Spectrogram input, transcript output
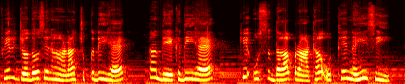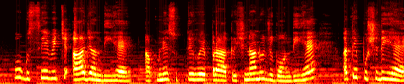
ਫਿਰ ਜਦੋਂ ਸਿਰਹਾਣਾ ਚੁੱਕਦੀ ਹੈ ਤਾਂ ਦੇਖਦੀ ਹੈ ਕਿ ਉਸ ਦਾ ਪਰਾਂਠਾ ਉੱਥੇ ਨਹੀਂ ਸੀ। ਉਹ ਗੁੱਸੇ ਵਿੱਚ ਆ ਜਾਂਦੀ ਹੈ। ਆਪਣੇ ਸੁੱਤੇ ਹੋਏ ਭਰਾ ਕ੍ਰਿਸ਼ਨਾ ਨੂੰ ਜਗਾਉਂਦੀ ਹੈ ਅਤੇ ਪੁੱਛਦੀ ਹੈ,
